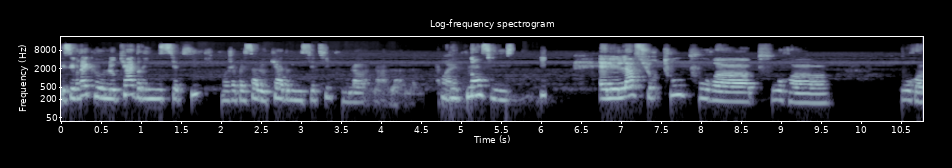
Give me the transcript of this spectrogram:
et c'est vrai que le cadre initiatique, moi j'appelle ça le cadre initiatique ou la, la, la, initiatique, elle est là surtout pour, pour, pour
